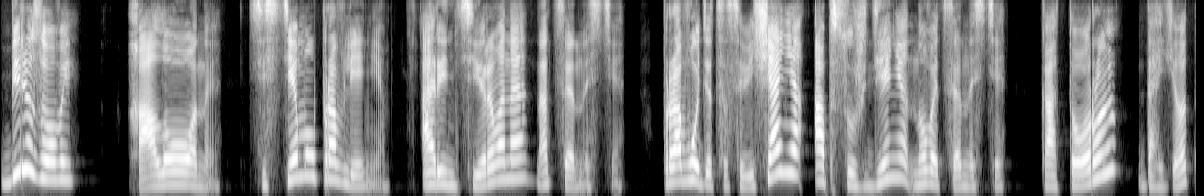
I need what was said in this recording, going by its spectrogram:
Бирюзовый – халоны, система управления, ориентированная на ценности. Проводятся совещания обсуждения новой ценности, которую дает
